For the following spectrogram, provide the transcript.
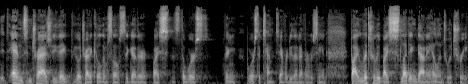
it ends in tragedy. They go try to kill themselves together. By it's the worst thing, worst attempt to ever do that I've ever seen, by literally by sledding down a hill into a tree.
